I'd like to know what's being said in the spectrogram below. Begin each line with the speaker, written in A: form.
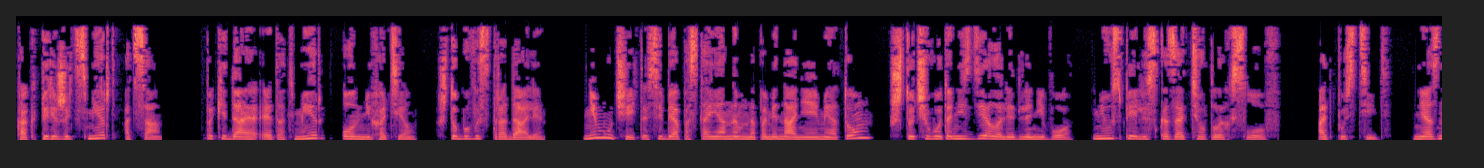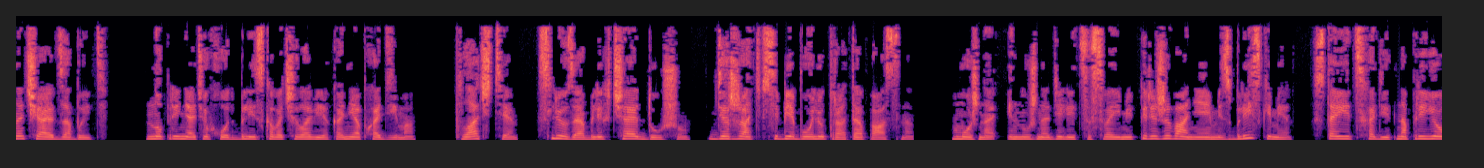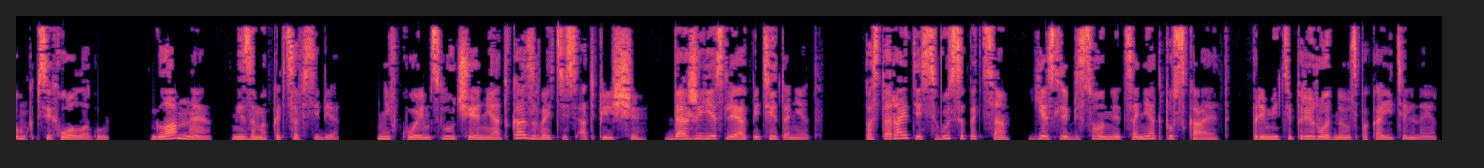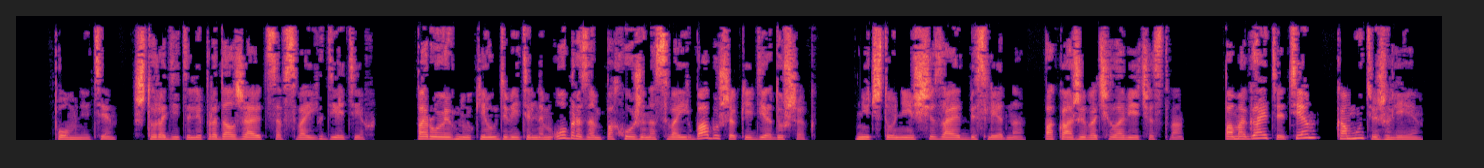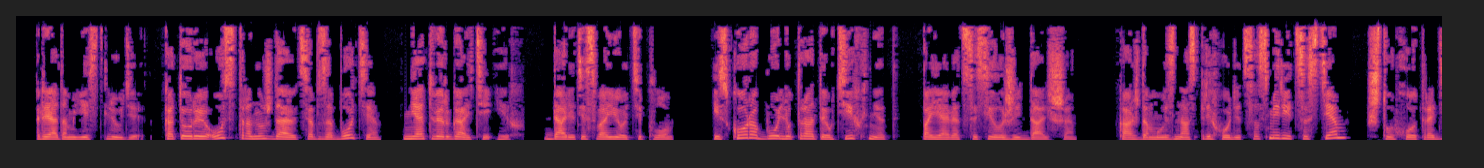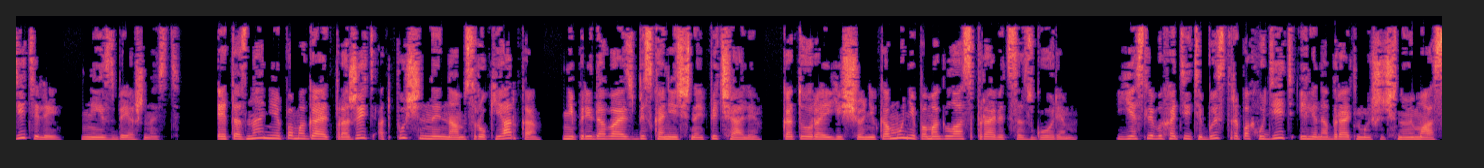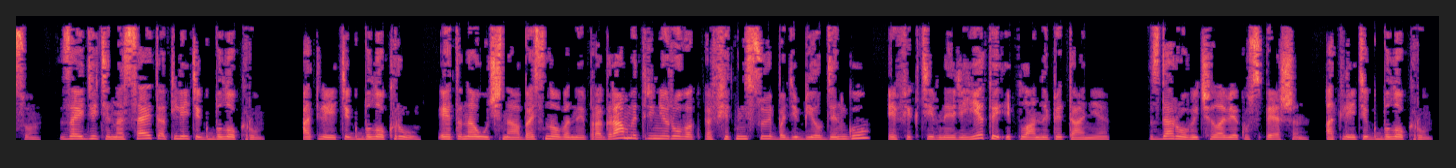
A: как пережить смерть отца. Покидая этот мир, он не хотел, чтобы вы страдали. Не мучайте себя постоянным напоминаниями о том, что чего-то не сделали для него, не успели сказать теплых слов. Отпустить не означает забыть. Но принять уход близкого человека необходимо. Плачьте, слезы облегчают душу, держать в себе боль утраты опасно. Можно и нужно делиться своими переживаниями с близкими, стоит сходить на прием к психологу. Главное, не замыкаться в себе. Ни в коем случае не отказывайтесь от пищи, даже если аппетита нет. Постарайтесь высыпаться, если бессонница не отпускает, примите природные успокоительные. Помните, что родители продолжаются в своих детях. Порой внуки удивительным образом похожи на своих бабушек и дедушек. Ничто не исчезает бесследно, пока живо человечество. Помогайте тем, кому тяжелее. Рядом есть люди, которые остро нуждаются в заботе, не отвергайте их, дарите свое тепло. И скоро боль утраты утихнет, появятся силы жить дальше. Каждому из нас приходится смириться с тем, что уход родителей – неизбежность. Это знание помогает прожить отпущенный нам срок ярко, не предаваясь бесконечной печали, которая еще никому не помогла справиться с горем. Если вы хотите быстро похудеть или набрать мышечную массу, зайдите на сайт Athletic Block.ru. Athletic Block.ru – это научно обоснованные программы тренировок по фитнесу и бодибилдингу, эффективные диеты и планы питания. Здоровый человек успешен. Athletic Block.ru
